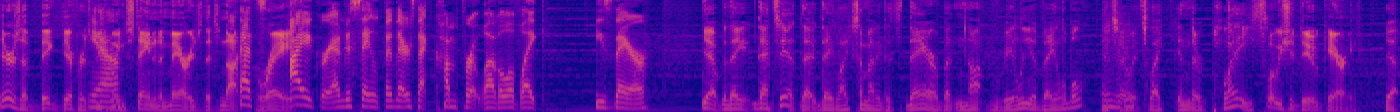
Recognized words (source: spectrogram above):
There's a big difference Yeah. between staying in a marriage that's not That's great. I agree. I'm just saying that there's that comfort level of like he's there. Yeah, but they that's it. They, they like somebody that's there but not really available, and so Mhm. it's like in their place. That's what we should do, Gary. Yep.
